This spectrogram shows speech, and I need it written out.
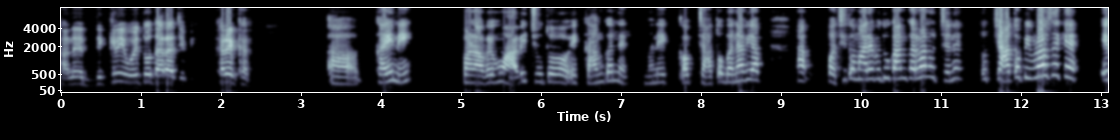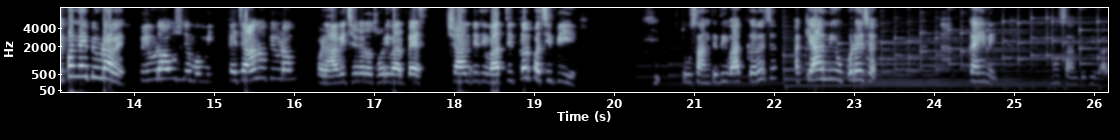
અને દીકરી હોય તો તારા જેવી. ખરેખર. કઈ નહીં. પણ હવે હું આવી જ છું તો એક કામ કર ને. મને એક કપ ચા તો બનાવી આપ. હા પછી તો મારે બધું કામ કરવાનું જ છે ને. તો ચા તો પીવડાવશે કે? એ પણ નહીં પીવડાવે. પીવડાવું જ ને મમ્મી. કે ચા ન પીવડાવું? પણ આવી છે ને તો થોડી વાર બેસ. શાંતિથી વાતચીત કર પછી પીએ. તું શાંતિથી વાત કરે છે? આ ક્યાં ની ઉકળે છે? કઈ નહીં. હું શાંતિથી વાત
